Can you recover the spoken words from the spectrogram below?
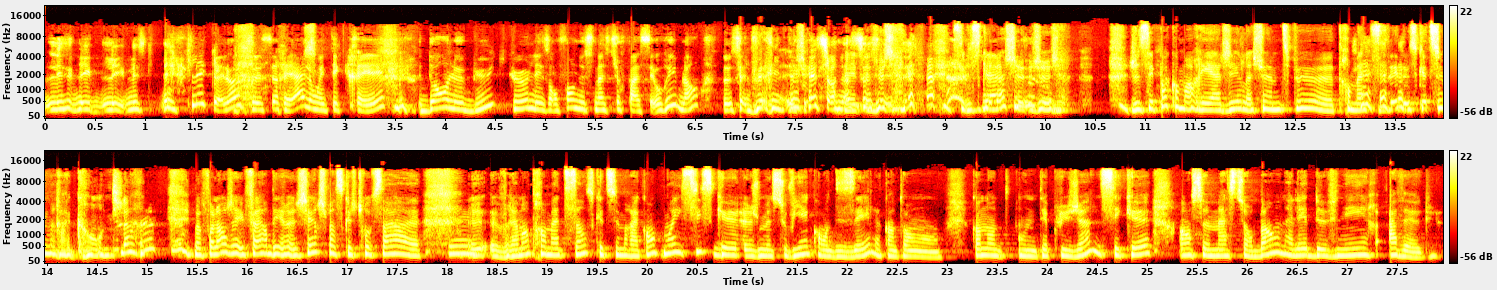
les, les, les, les, les les céréales ont été créées dans le but que les enfants ne se masturbent pas. C'est horrible, hein, de cette vérité euh, sur notre société. Parce que là, je, je, je sais pas comment réagir. Là, je suis un petit peu euh, traumatisée de ce que tu me racontes. Là, il va falloir que j'aille faire des recherches parce que je trouve ça euh, mm. vraiment traumatisant ce que tu me racontes. Moi ici, ce que je me souviens qu'on disait là, quand on quand on, on était plus jeune, c'est que en se masturbant, on allait devenir aveugle.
